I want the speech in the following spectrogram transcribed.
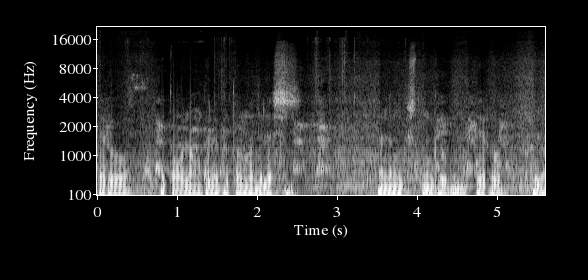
Pero ito ko lang talaga to madalas anong gustong gawin pero wala.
